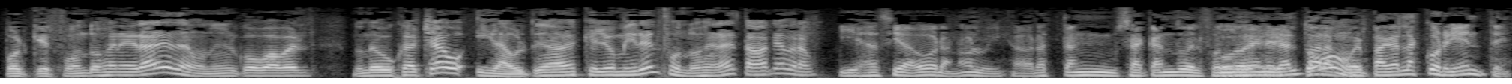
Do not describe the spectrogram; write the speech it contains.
porque el Fondo General es de lo único que va a haber donde buscar chavo, y la última vez que yo miré, el Fondo General estaba quebrado. Y es así ahora, ¿no, Luis? Ahora están sacando del Fondo Correcto. General para poder pagar las corrientes.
